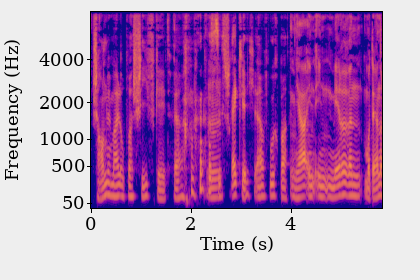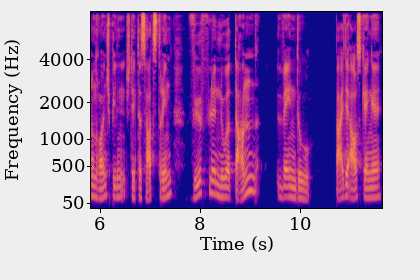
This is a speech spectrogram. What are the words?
Schauen wir mal, ob was schief geht. Ja. Das mhm. ist schrecklich, ja, furchtbar. Ja, in, in mehreren moderneren Rollenspielen steht der Satz drin, würfle nur dann, wenn du beide Ausgänge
